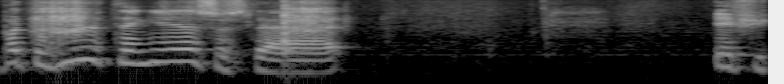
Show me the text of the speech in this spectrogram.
But the weird thing is, is that if you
